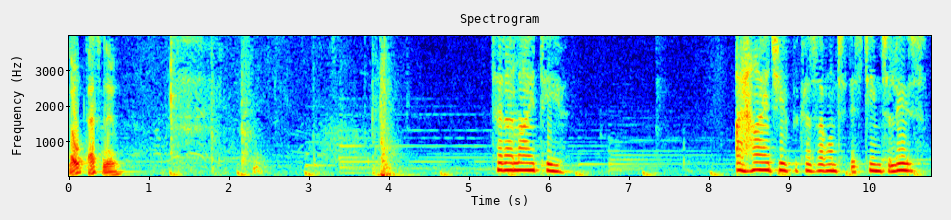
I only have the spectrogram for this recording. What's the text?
Nope, that's new. Ted, I lied to you. I hired you because I wanted this team to lose.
